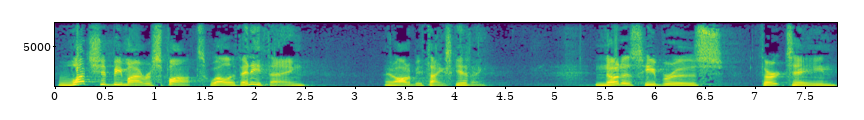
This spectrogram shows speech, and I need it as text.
what should be my response? Well, if anything, it ought to be Thanksgiving. Notice Hebrews 13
